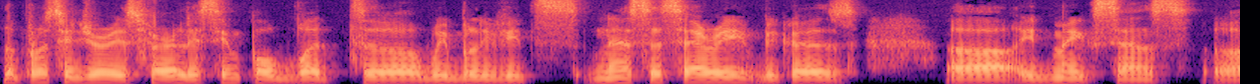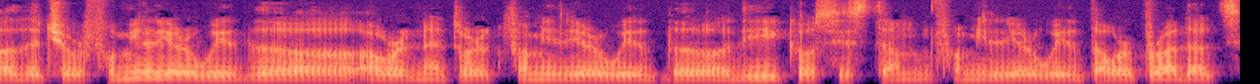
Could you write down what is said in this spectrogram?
the procedure is fairly simple, but uh, we believe it's necessary because uh, it makes sense that you're familiar with our network, familiar with the ecosystem, familiar with our products,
